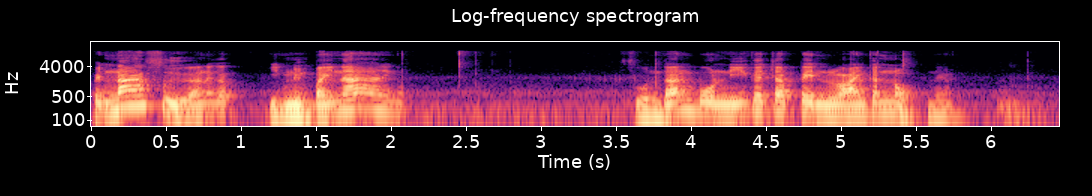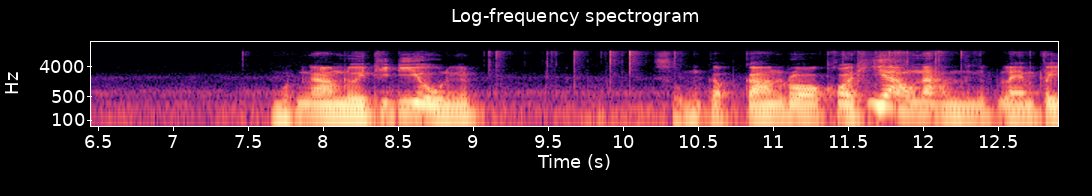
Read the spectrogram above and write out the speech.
เป็นหน้าเสือนะครับ อีกหนึ่งใบหน้านะครับ ส่วนด้านบนนี้ก็จะเป็นลายกระหนกนะครับงดงามเลยทีเดียวนะครับ สมกับการรอคอยที่ยาวนานนะครับแรมปี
